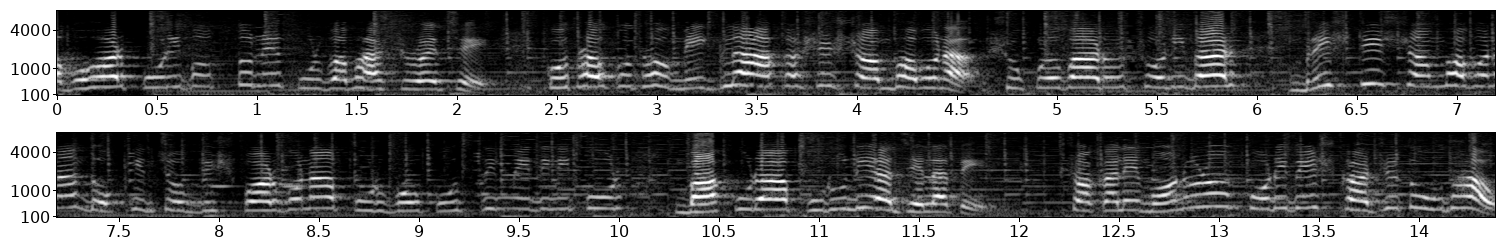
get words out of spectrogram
আবহাওয়ার পরিবর্তনের পূর্বাভাস রয়েছে। কোথাও কোথাও মেঘলা আকাশের সম্ভাবনা। শুক্রবার ও শনিবার বৃষ্টির সম্ভাবনা। দক্ষিণ চব্বিশ পরগনা, পূর্ব পশ্চিম মেদিনীপুর, বাঁকুড়া, পুরুলিয়া জেলাতে। সকালে মনোরম পরিবেশ, কার্যত উধাও।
